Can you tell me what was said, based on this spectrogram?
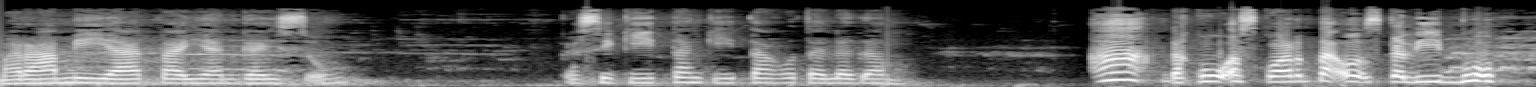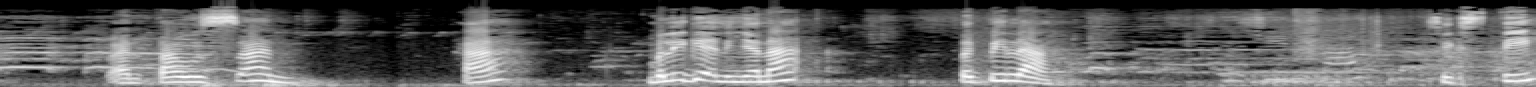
Marami yata yan guys oh. Kasi kitang kita ko talagang Ah, dako as kwarta o kalibo. 1,000. Ha? Baligyan niya na? Pagpila? 60?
